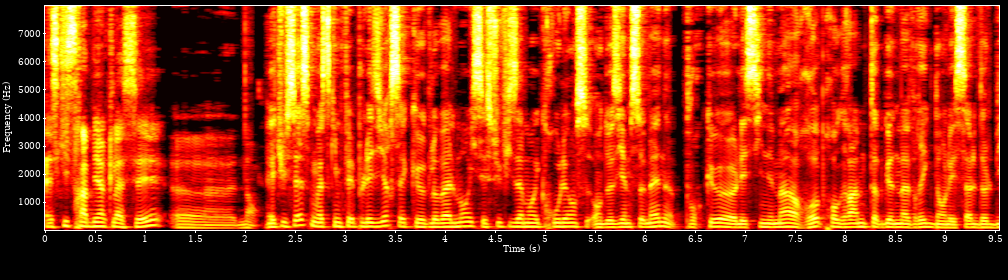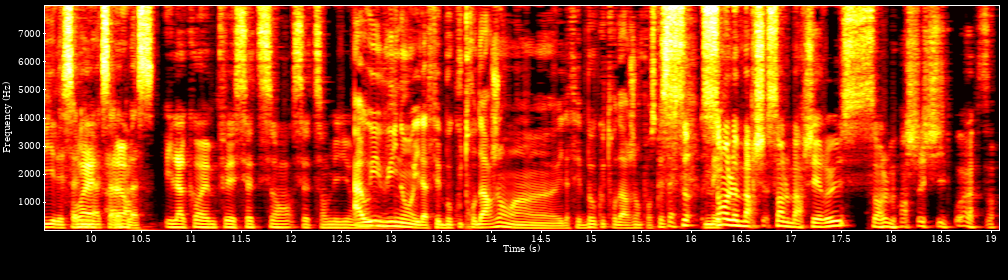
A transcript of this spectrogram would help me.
Est-ce qu'il sera bien classé? Euh, Non. Et tu sais, ce- moi, ce qui me fait plaisir, c'est que globalement, il s'est suffisamment écroulé en, deuxième semaine pour que euh, les cinémas reprogramment Top Gun Maverick dans les salles Dolby et les salles Ouais, IMAX à la place. Il a quand même fait 700, 700 millions. Ah oui, oui, non, il a fait beaucoup trop d'argent. Hein. Il a fait beaucoup trop d'argent pour ce que c'est. Sans, Mais- sans le marché, sans le marché russe, sans le marché chinois. sans-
